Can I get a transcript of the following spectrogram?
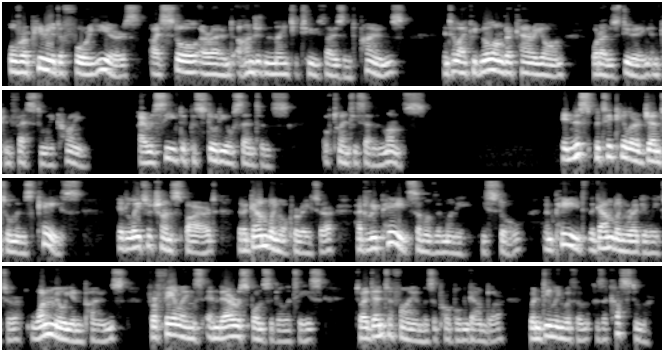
Over a period of four years, I stole around £192,000 until I could no longer carry on what I was doing and confess to my crime. I received a custodial sentence of 27 months. In this particular gentleman's case, it later transpired that a gambling operator had repaid some of the money he stole and paid the gambling regulator £1 million for failings in their responsibilities to identify him as a problem gambler when dealing with him as a customer.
